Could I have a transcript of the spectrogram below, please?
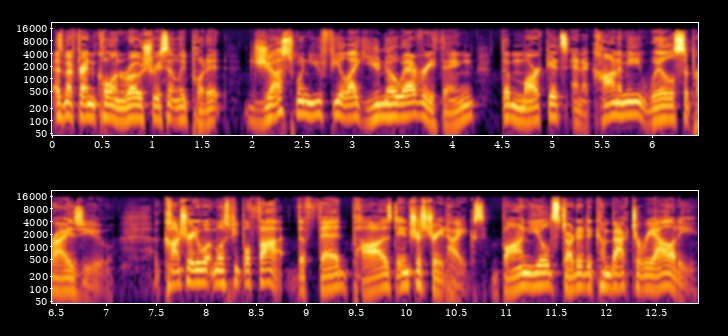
As my friend Cullen Roche recently put it, just when you feel like you know everything, the markets and economy will surprise you. Contrary to what most people thought, the Fed paused interest rate hikes, bond yields started to come back to reality,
